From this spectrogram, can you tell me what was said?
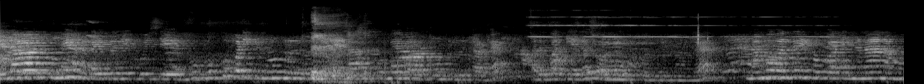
எல்லாருக்குமே அந்த லைப்ரரி போய் சேரணும் புக்கு படிக்கணுன்றது வந்து எல்லாருக்குமே வரணுன்றதுக்காக அதை பற்றி எல்லாம் சொல்ல வந்திருக்காங்க நம்ம வந்து இப்போ பார்த்தீங்கன்னா நம்ம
